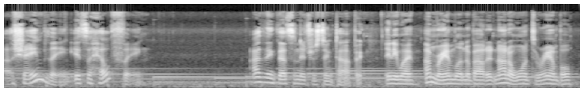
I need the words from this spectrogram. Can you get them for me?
a shame thing, it's a health thing. I think that's an interesting topic. Anyway, I'm rambling about it and I don't want to ramble.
